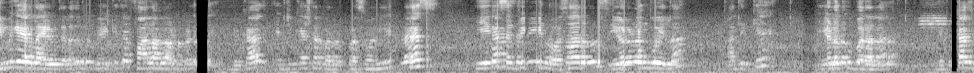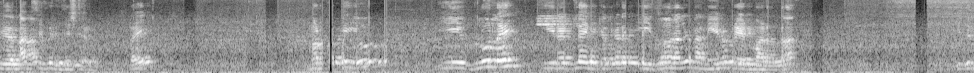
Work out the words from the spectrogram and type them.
ನಿಮಗೆ ಎಲ್ಲ ಹೇಳ್ತಿರೋದು, ಬೇಕಿದ್ರೆ ಫಾಲೋ ಮಾಡ್ಕೊಳ್ಳಿ. Because education plus one plus ಈಗ ಸದ್ಯಕ್ಕೆ ಹೊಸ ರೂಲ್ಸ್ ಹೇಳೋಂಗೂ ಇಲ್ಲ. ಅದಕ್ಕೆ ಹೇಳೋಕ್ಕೂ ಬರಲ್ಲ. Because we are not SEBI register right ನೋಡ್ಕೊಳ್ಳಿ ಇವು ಈ ಬ್ಲೂ ಲೈನ್ ಈ ರೆಡ್ ಲೈನ್ ಕೆಳಗಡೆ ಈ ಝೋನಲ್ಲಿ ನಾನು ಏನು ಟ್ರೇಡ್ ಮಾಡಲ್ಲ. ಇದ್ರ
